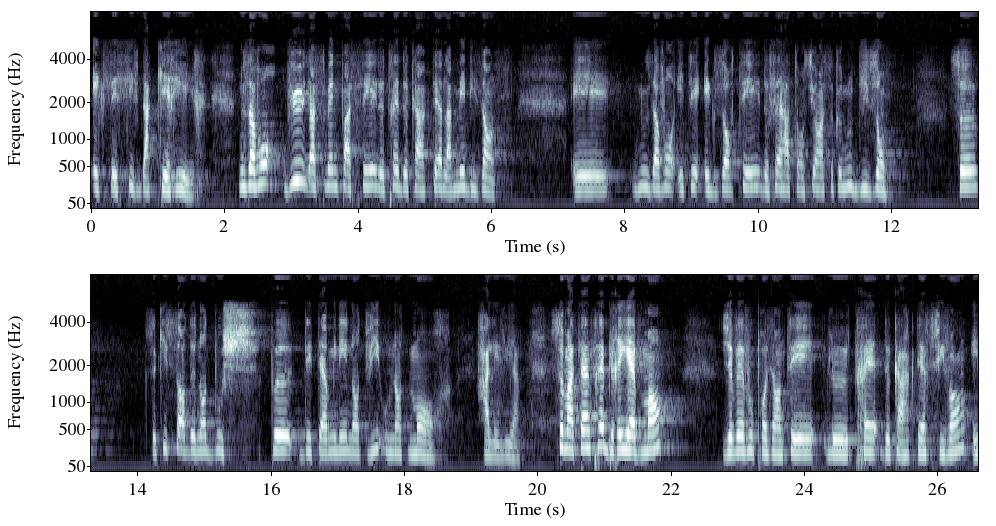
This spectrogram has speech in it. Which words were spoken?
excessif d'acquérir. Nous avons vu la semaine passée le trait de caractère, la médisance. Et nous avons été exhortés de faire attention à ce que nous disons. Ce, qui sort de notre bouche peut déterminer notre vie ou notre mort. Alléluia. Ce matin, très brièvement, je vais vous présenter le trait de caractère suivant et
